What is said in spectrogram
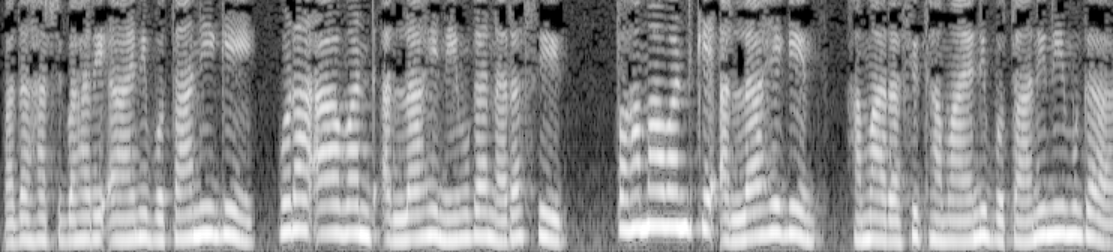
پدا ہرچ بہری آئینی بتانی گی گڑا آ ونڈ اللہ نیمگا نہ رسید۔ تو ہما ونڈ کے اللہ گیند ہما رسید ہمایانی بتانی نیمگا۔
